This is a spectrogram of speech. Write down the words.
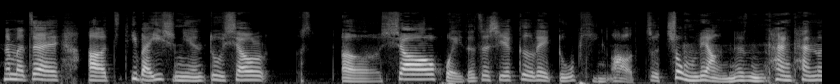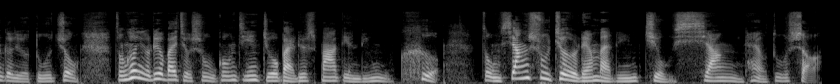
那么在呃一百一十年度销。呃，销毁的这些各类毒品啊，这重量，那你看看那个有多重？总共有六百九十五公斤，九百六十八点零五克。总箱数就有两百零九箱，你看有多少？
